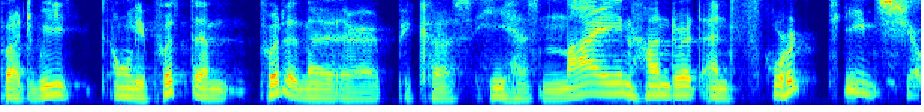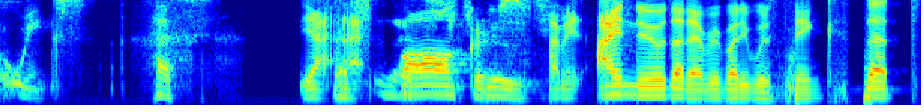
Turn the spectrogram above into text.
But we only put them put him there because he has 914 showings. That's yeah. That's that's bonkers. huge. I, I mean, I knew that everybody would think that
